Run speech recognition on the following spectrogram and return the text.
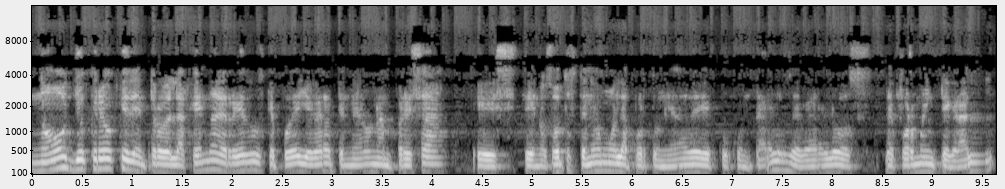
No, yo creo que dentro de la agenda de riesgos que puede llegar a tener una empresa este, nosotros tenemos la oportunidad de conjuntarlos, de verlos de forma integral,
